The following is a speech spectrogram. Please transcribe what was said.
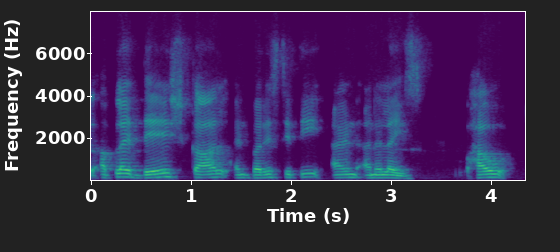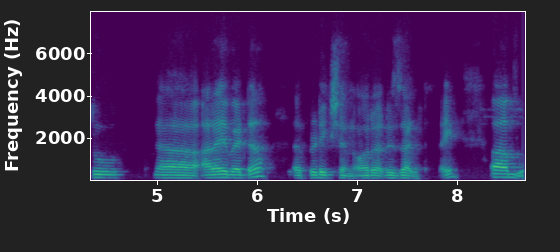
to apply desh kal and paristhiti and analyze how to uh, arrive at a, a, prediction or a result right? Um,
